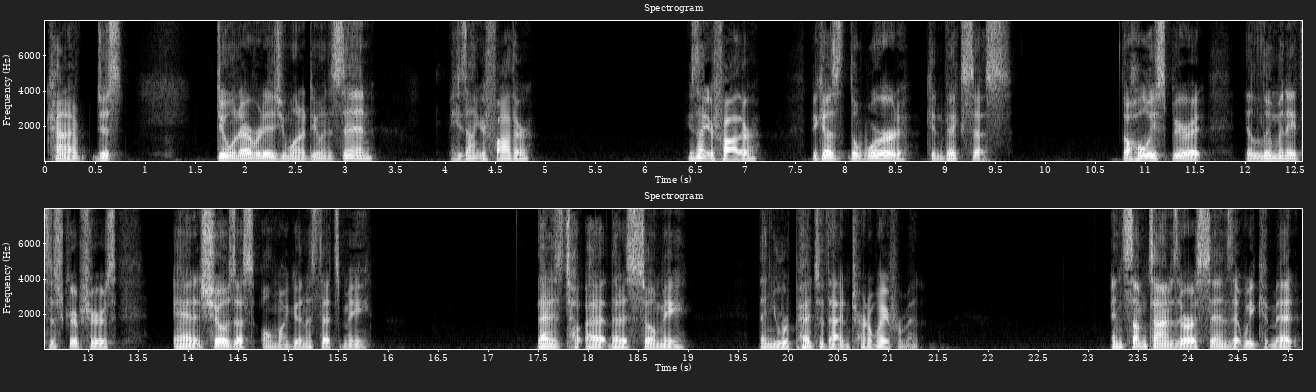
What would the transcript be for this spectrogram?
kind of just doing whatever it is you want to do in sin, he's not your father. He's not your father because the word convicts us. The Holy Spirit illuminates the scriptures and it shows us, oh my goodness, that's me. That is to, uh, that is so me. Then you repent of that and turn away from it. And sometimes there are sins that we commit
